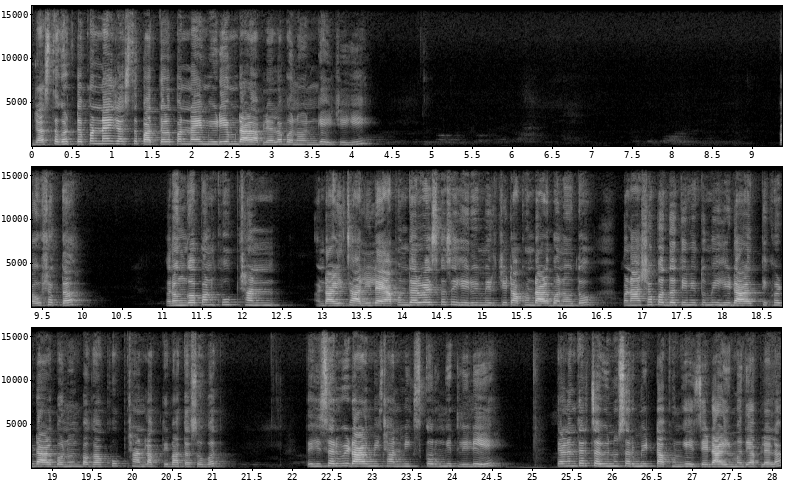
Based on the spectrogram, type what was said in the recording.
जास्त घट्ट पण नाही जास्त पातळ पण नाही मीडियम डाळ आपल्याला बनवून घ्यायची ही. पाहू शकता? रंग पण खूप छान डाळीचा आलेला आहे. आपण दरवेळेस कसं हिरवी मिरची टाकून डाळ बनवतो पण अशा पद्धतीने तुम्ही ही डाळ तिखट डाळ बनवून बघा खूप छान लागते भातासोबत. तर ही सर्व डाळ मी छान मिक्स करून घेतलेली आहे. त्यानंतर चवीनुसार मीठ टाकून घ्यायचे आहे डाळीमध्ये आपल्याला.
